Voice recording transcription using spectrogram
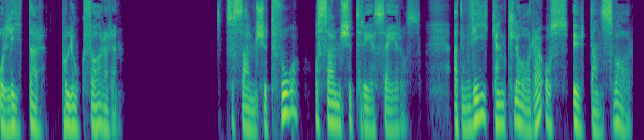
och litar på lokföraren. Så psalm 22 och psalm 23 säger oss att vi kan klara oss utan svar,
